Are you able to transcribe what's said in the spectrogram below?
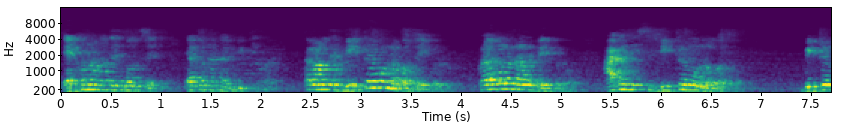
এখন আমাদের বলছে, এত টাকায় বিক্রি করে। তাহলে আমাদের বিক্রয় মূল্য কত করব ক্রয় মূল্যটা আমরা বের করব। আগে দেখছি বিক্রয় মূল্য কত? বিক্রয়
